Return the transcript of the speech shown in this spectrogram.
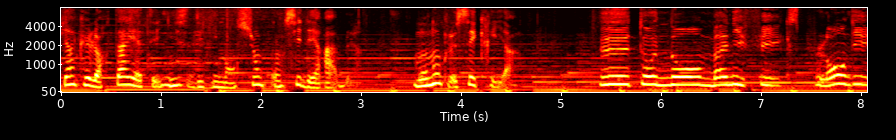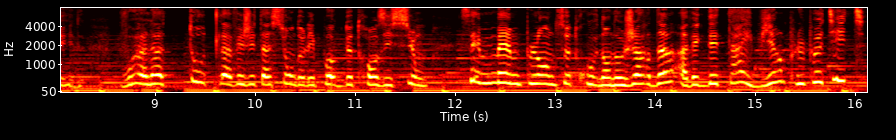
bien que leur taille atteignisse des dimensions considérables. Mon oncle s'écria Étonnant, magnifique, splendide. Voilà toute la végétation de l'époque de transition. Ces mêmes plantes se trouvent dans nos jardins avec des tailles bien plus petites.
